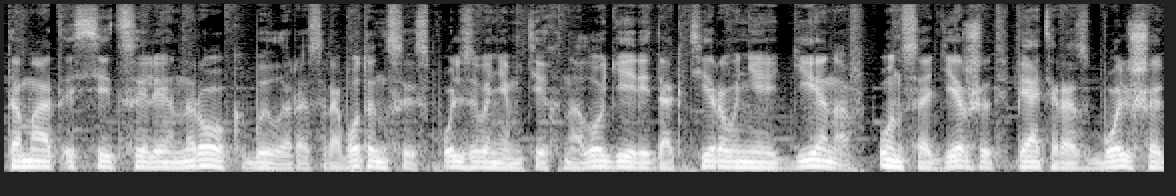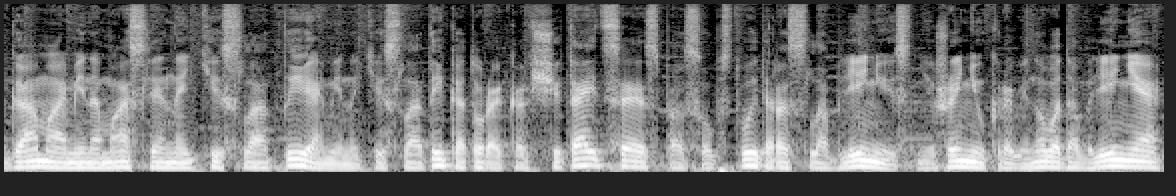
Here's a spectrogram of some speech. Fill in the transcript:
Томат Sicilian Rock был разработан с использованием технологии редактирования генов. Он содержит в 5 раз больше гамма-аминомасляной кислоты, аминокислоты, которая, как считается, способствует способствует расслаблению и снижению кровяного давления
